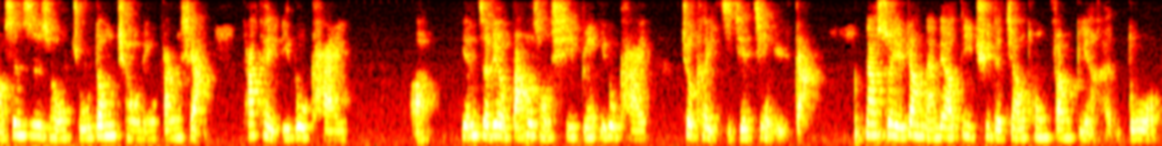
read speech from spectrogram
好，甚至从竹东琼林方向，它可以一路开啊，沿着六八或从西滨一路开，就可以直接进渔港。那所以让南寮地区的交通方便很多。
